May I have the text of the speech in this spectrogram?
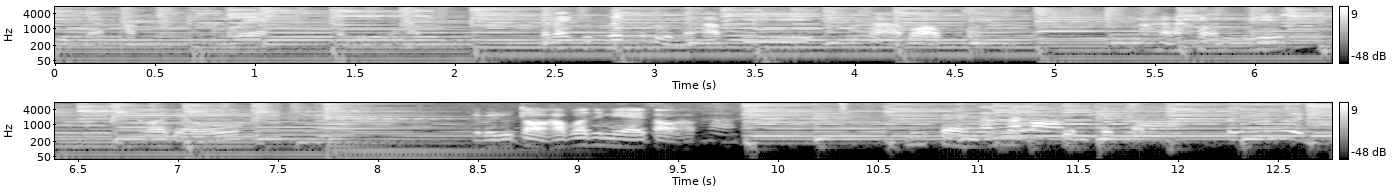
ดินนะครับครั้งแรกวันนี้นะครับก็นั่นคือเพื่อนขนุนนะครับ ที่อุตส่าห์บอกผมมาวันนี้ก็เดี๋ยวเดี๋ยวไปดูต่อครับว่าจะมีอะไรต่อครับค่ะนี่แปลงแล้วที่ก็รอเตรียมต้นรครัอบตืด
